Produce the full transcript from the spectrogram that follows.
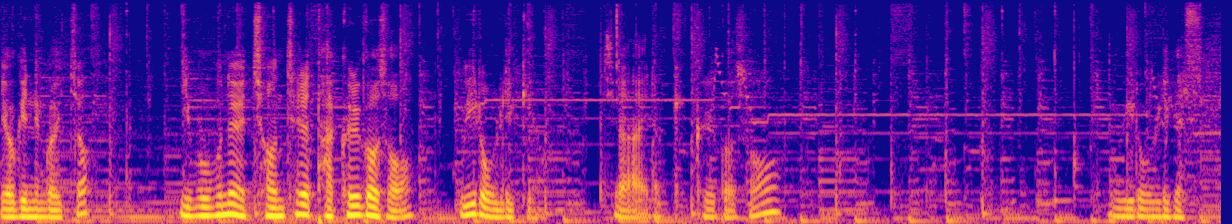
여기 있는 거 있죠? 이 부분을 전체를 다 긁어서 위로 올릴게요. 자 이렇게 긁어서 위로 올리겠습니다.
